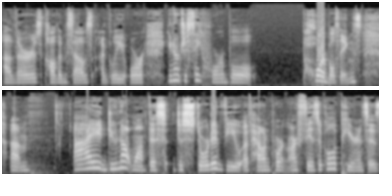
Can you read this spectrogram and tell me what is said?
others call themselves ugly or you know just say horrible horrible things. Um, I do not want this distorted view of how important our physical appearances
